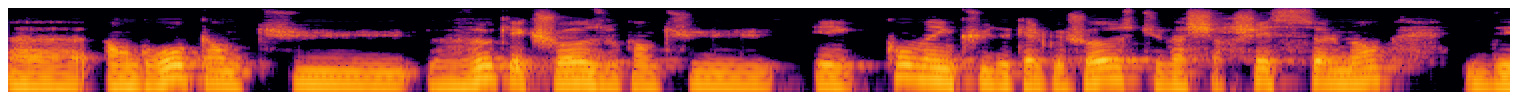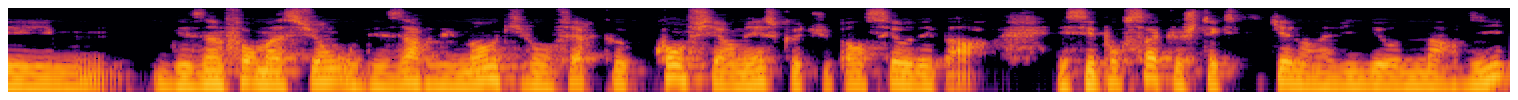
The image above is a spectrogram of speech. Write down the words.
Euh, en gros, quand tu veux quelque chose ou quand tu es convaincu de quelque chose, tu vas chercher seulement des, des informations ou des arguments qui vont faire que confirmer ce que tu pensais au départ. Et c'est pour ça que je t'expliquais dans la vidéo de mardi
